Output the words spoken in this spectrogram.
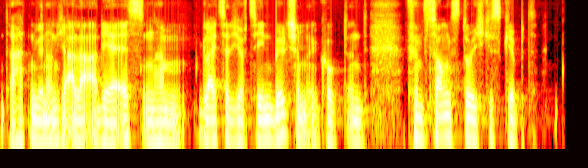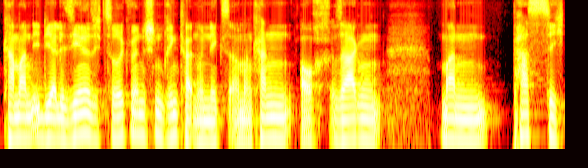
Da hatten wir noch nicht alle ADHS und haben gleichzeitig auf zehn Bildschirme geguckt und fünf Songs durchgeskippt kann man idealisieren und sich zurückwünschen, bringt halt nur nichts. Aber man kann auch sagen, man passt sich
